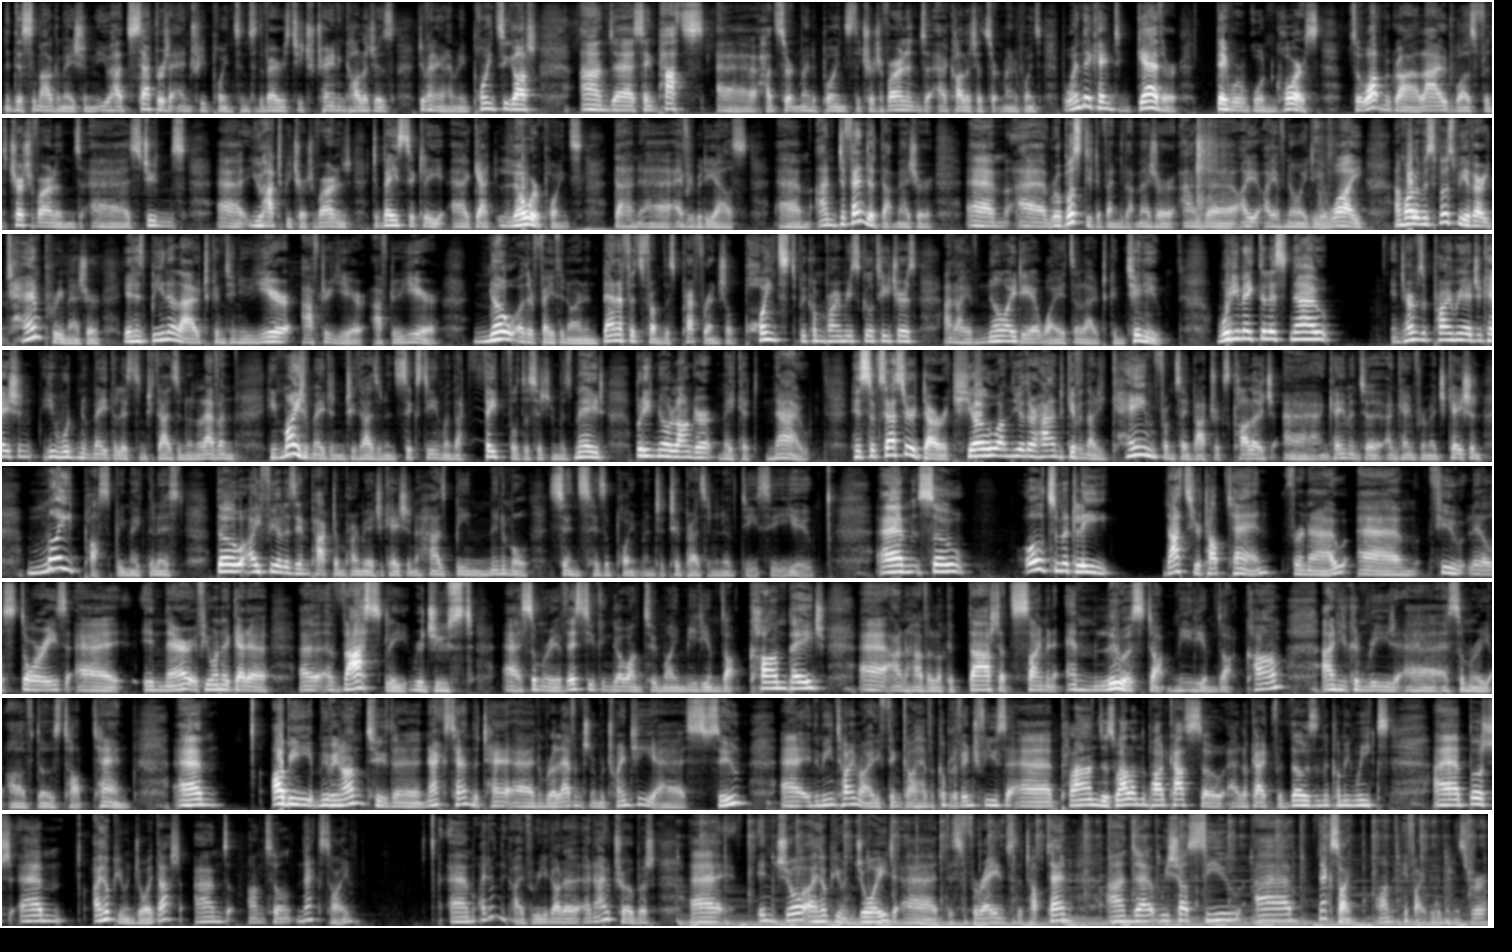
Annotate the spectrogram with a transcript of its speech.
this amalgamation, you had separate entry points into the various teacher training colleges, depending on how many points you got. And uh, St. Pat's uh, had certain amount of points, the Church of Ireland uh, College had certain amount of points. But when they came together, they were one course. So what MacCraith allowed was for the Church of Ireland uh, students, uh, you had to be Church of Ireland to basically uh, get lower points than uh, everybody else, um, and defended that measure, um, uh, robustly defended that measure, and uh, I, I have no idea why. And while it was supposed to be a very temporary measure, it has been allowed to continue year after year after year. No other faith in Ireland benefits from this preferential points to become primary school teachers, and I have no idea why it's allowed to continue. Would he make the list now? In terms of primary education, he wouldn't have made the list in 2011. He might have made it in 2016 when that fateful decision was made, but he'd no longer make it now. His successor, Daire Keogh, on the other hand, given that he came from St Patrick's College and came into and came from education, might possibly make the list, though I feel his impact on primary education has been minimal since his appointment to president of DCU. Um, so ultimately, that's your top 10 for now. A um, few little stories uh, in there. If you want to get a, a, a vastly reduced uh, summary of this, you can go onto my medium.com page uh, and have a look at that at simonmlewis.medium.com and you can read uh, a summary of those top 10. Um, I'll be moving on to the next 10, the 10, uh, number 11 to number 20 uh, soon. Uh, in the meantime, I think I have a couple of interviews uh, planned as well on the podcast, so uh, look out for those in the coming weeks. Uh, but um, I hope you enjoyed that, and until next time. Um, I don't think I've really got a, an outro, but uh, enjoy. I hope you enjoyed uh, this foray into the top 10, and uh, we shall see you next time on If I Were the Minister.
